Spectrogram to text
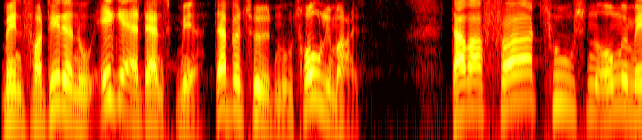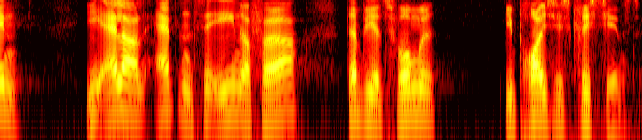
Men for det, der nu ikke er dansk mere, der betød den utrolig meget. Der var 40.000 unge mænd i alderen 18 til 41, der bliver tvunget i preussisk krigstjeneste.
